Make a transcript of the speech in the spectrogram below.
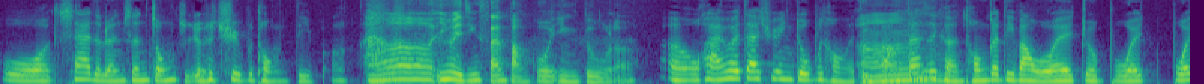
我现在的人生宗旨就是去不同的地方啊，因为已经三访过印度了。嗯，我还会再去印度不同的地方，嗯、但是可能同个地方我会就不会不会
